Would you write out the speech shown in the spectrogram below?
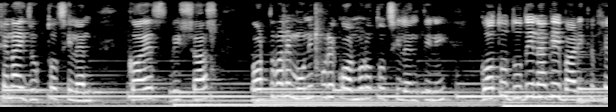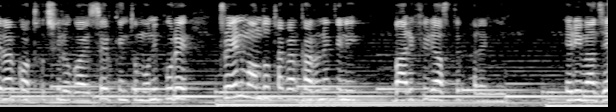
সেনায় যুক্ত ছিলেন গয়েশ বিশ্বাস। বর্তমানে মণিপুরে কর্মরত ছিলেন তিনি। গত দুদিন আগেই বাড়িতে ফেরার কথা ছিল গয়েসের, কিন্তু মণিপুরে ট্রেন বন্ধ থাকার কারণে তিনি বাড়ি ফিরে আসতে পারেননি। এরই মাঝে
